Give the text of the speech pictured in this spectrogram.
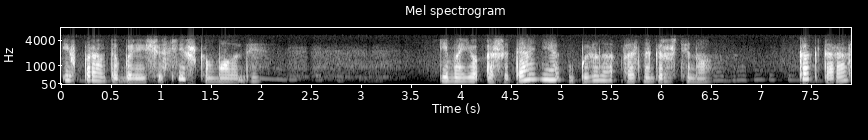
и вправду были еще слишком молоды. И мое ожидание было вознаграждено. Как-то раз,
